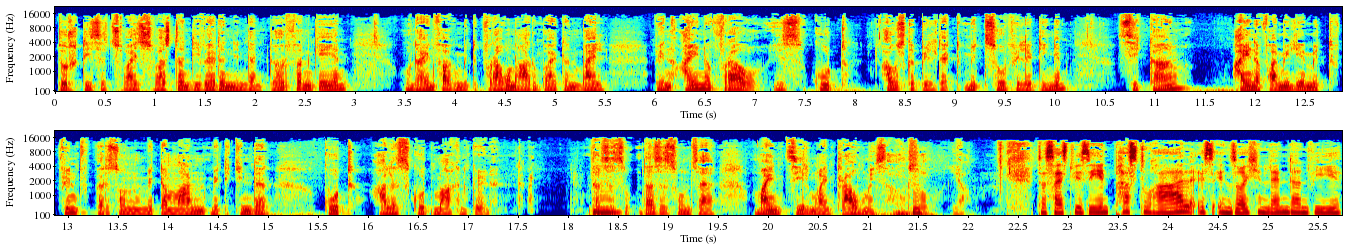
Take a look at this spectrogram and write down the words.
durch diese zwei Schwestern. Die werden in den Dörfern gehen und einfach mit Frauen arbeiten, weil wenn eine Frau ist gut ausgebildet mit so vielen Dingen, sie kann eine Familie mit fünf Personen, mit dem Mann, mit Kindern gut, alles gut machen können. Das mhm. ist, das ist unser, mein Ziel, mein Traum ist auch so, mhm. ja. Das heißt, wir sehen, pastoral ist in solchen Ländern wie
